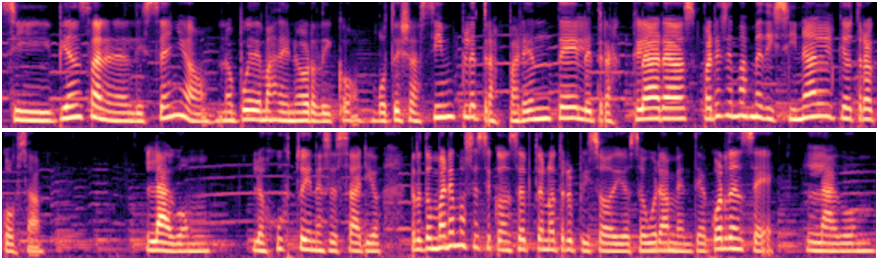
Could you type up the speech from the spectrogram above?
Si piensan en el diseño, no puede más de nórdico. Botella simple, transparente, letras claras, parece más medicinal que otra cosa. Lagom, lo justo y necesario. Retomaremos ese concepto en otro episodio, seguramente. Acuérdense, Lagom.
